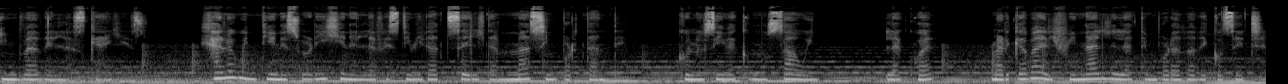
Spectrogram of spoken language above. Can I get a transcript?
invaden las calles. Halloween tiene su origen en la festividad celta más importante, conocida como Samhain, la cual marcaba el final de la temporada de cosecha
